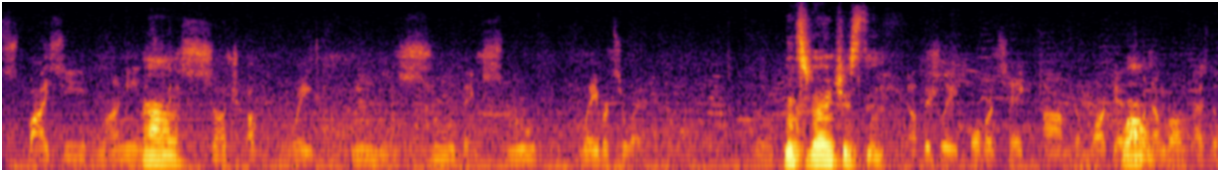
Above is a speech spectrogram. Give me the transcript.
Spicy, limey, and it's such a great, creamy, soothing, smooth flavor to it. Looks very interesting. Officially overtake um, the market Wow. Tom Yum Goong as the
